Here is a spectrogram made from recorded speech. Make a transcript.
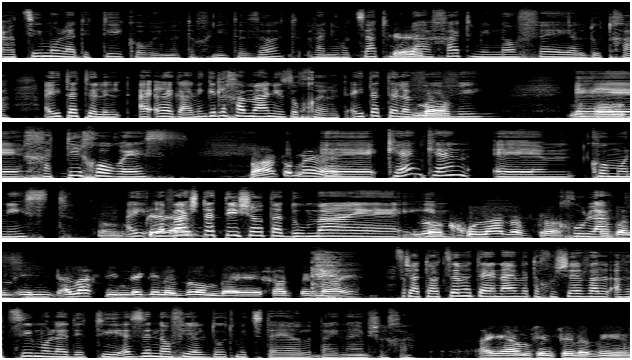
ארצי מולדתי קוראים לתוכנית הזאת, ואני רוצה תמונה כן. אחת מנוף uh, ילדותך. היית תל... רגע, אני אגיד לך מה אני זוכרת. היית תל אביבי, uh, חתיך הורס. מה את אומרת? Uh, כן, כן, uh, קומוניסט. כן. לבשת טישרט אדומה אה, לא, עם... לא, כחולה דווקא. כחולה. אבל עם, הלכתי עם דגל אדום ב-1 במאי. כשאתה עוצם את העיניים ואתה חושב על ארצי מולדתי, איזה נוף ילדות מצטייר בעיניים שלך? הים של תל אביב,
